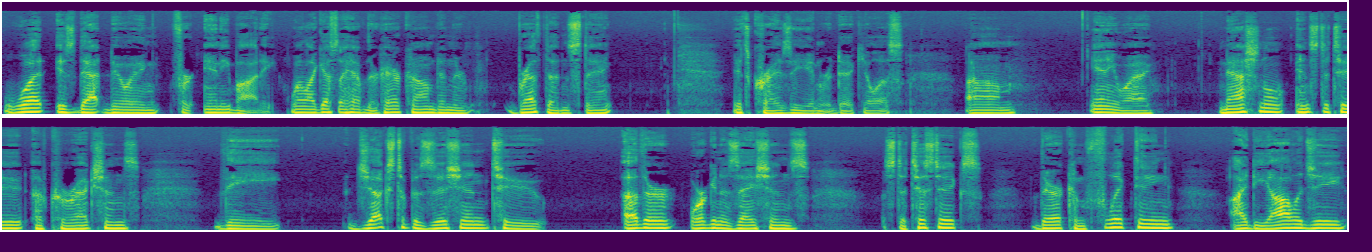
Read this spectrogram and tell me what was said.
What is that doing for anybody? Well, I guess they have their hair combed and their breath doesn't stink. It's crazy and ridiculous. Um, Anyway, National Institute of Corrections, the juxtaposition to other organizations' statistics, their conflicting ideology,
